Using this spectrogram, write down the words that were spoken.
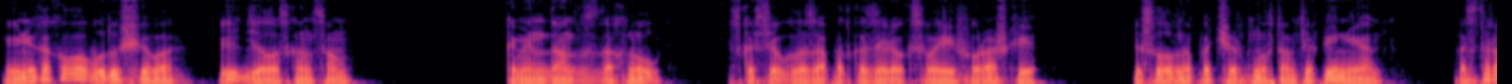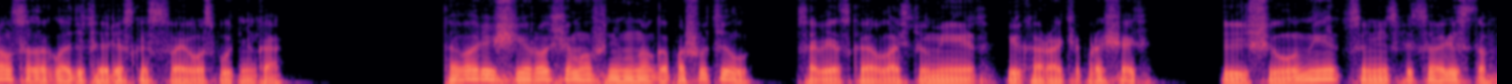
И никакого будущего, и дело с концом. Комендант вздохнул, скосив глаза под козырек своей фуражки и, словно подчеркнув там терпение, постарался загладить резкость своего спутника. Товарищ Ерохимов немного пошутил. Советская власть умеет и карать, и прощать, и еще умеет ценить специалистов.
